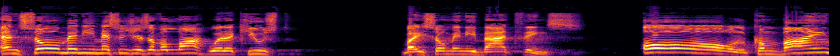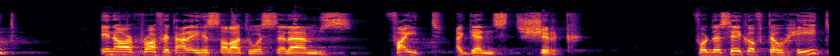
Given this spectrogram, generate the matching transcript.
And so many messengers of Allah were accused by so many bad things. All combined in our Prophet alayhi salatu wasalam's fight against shirk. For the sake of Tawheed,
